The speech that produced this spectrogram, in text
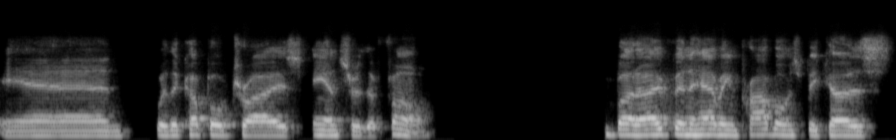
and with a couple of tries answer the phone but I've been having problems because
